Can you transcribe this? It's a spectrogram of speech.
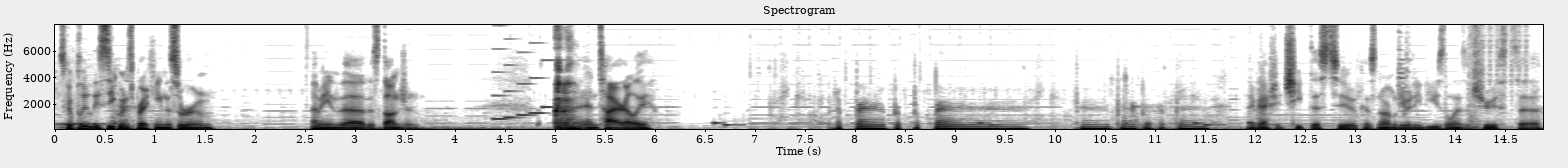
It's completely sequence breaking this room. I mean, uh, this dungeon. Entirely. I can actually cheat this too, because normally we need to use the Lens of Truth to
